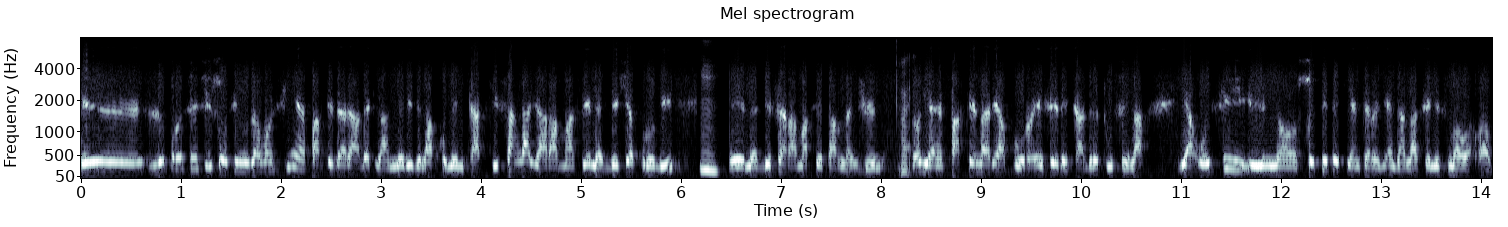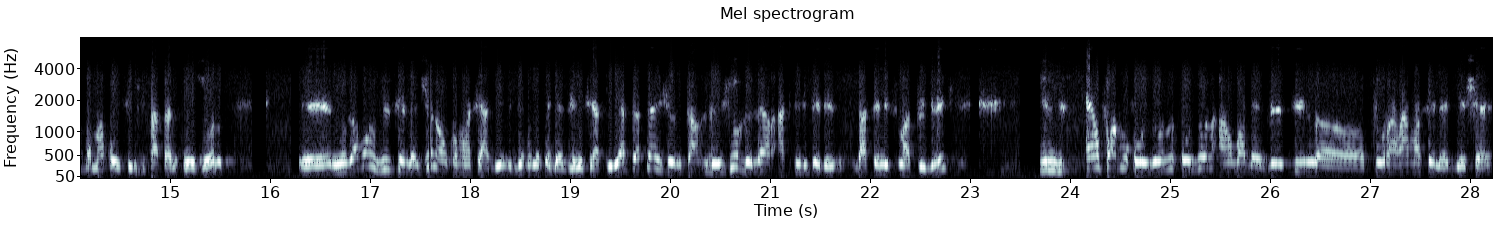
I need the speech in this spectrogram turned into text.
le processus aussi, nous avons signé un partenariat avec la mairie de la commune 4 qui s'engage à ramasser les déchets produits hmm. et les déchets ramassés par les jeunes. Donc il y a un partenariat pour essayer de cadrer tout cela. Il y a aussi une société qui intervient dans l'assainissement à Bamako ici qui s'appelle Ozone. Et nous avons vu que les jeunes ont commencé à développer des initiatives. Il y a certains jeunes, le jour de leur activité d'assainissement public, il informe aux zones, aux zones envoie des véhicules euh, pour ramasser les déchets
